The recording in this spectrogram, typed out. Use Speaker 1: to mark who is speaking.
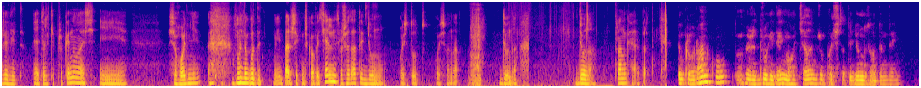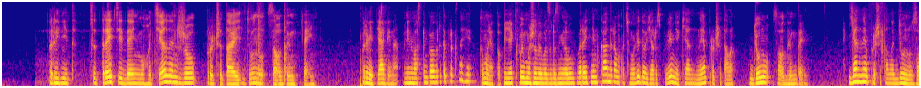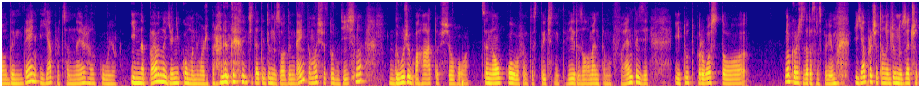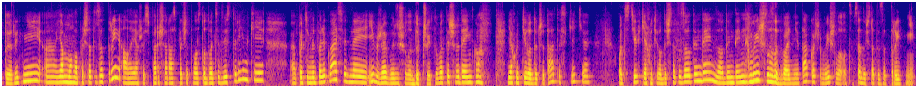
Speaker 1: Привіт! Я тільки прокинулась і сьогодні в мене буде мій перший книжковий челендж прочитати Дюну. Ось тут, ось вона. Дюна. Дюна. Франк Герберт. Доброго ранку. Вже другий день мого челенджу прочитати Дюну за один день. Привіт! Це третій день мого челенджу Прочитай Дюну за один день. Привіт, я Аліна. Мені нема з ким поговорити про книги, тому я тут. Як ви, можливо, зрозуміли попереднім кадрам, у цьому відео я розповім, як я не прочитала Дюну за один день. Я не прочитала Дюну за один день, і я про це не жалкую. І напевно я нікому не можу порадити читати Дюну за один день, тому що тут дійсно дуже багато всього. Це науково-фантастичний твір з елементами фентезі, і тут просто Ну, коротше, зараз розповім. Я прочитала Дюну за 4 дні. Е, Я могла прочитати за 3, але я щось перший раз прочитала 122 сторінки, е, потім відволіклась від неї і вже вирішила дочитувати швиденько. Я хотіла дочитати скільки. От стільки я хотіла дочитати за один день, за один день не вийшло, за два дні також вийшло оце все дочитати за три дні.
